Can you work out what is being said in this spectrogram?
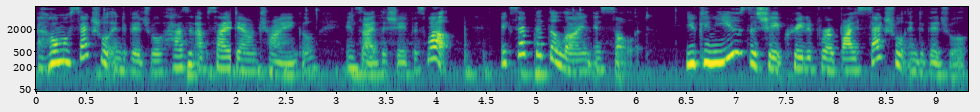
A homosexual individual has an upside down triangle inside the shape as well, except that the line is solid. You can use the shape created for a bisexual individual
